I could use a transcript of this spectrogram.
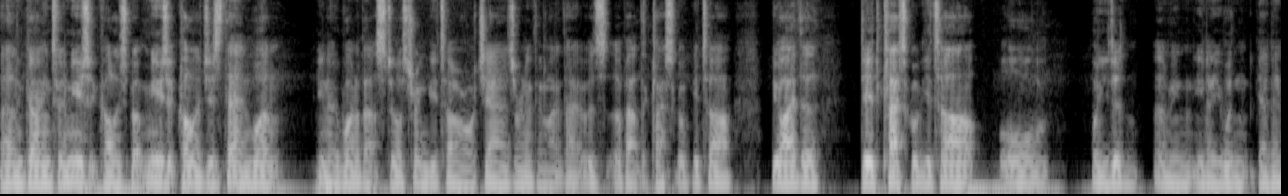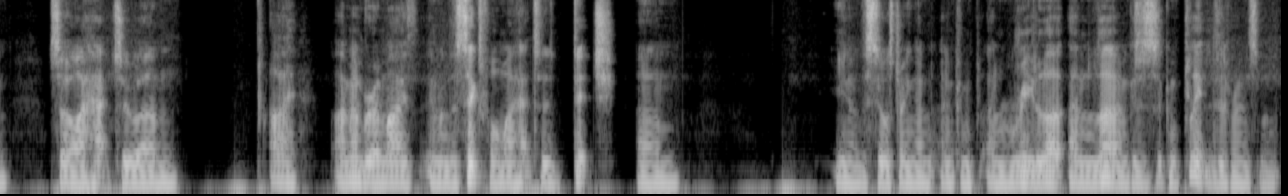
um, going to a music college. But music colleges then weren't you know weren't about steel string guitar or jazz or anything like that. It was about the classical guitar. You either did classical guitar or or you didn't. I mean, you know, you wouldn't get in. So I had to. Um, I I remember in my in the sixth form, I had to ditch. Um, you know the steel string and and and relearn and learn because it's a completely different instrument.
